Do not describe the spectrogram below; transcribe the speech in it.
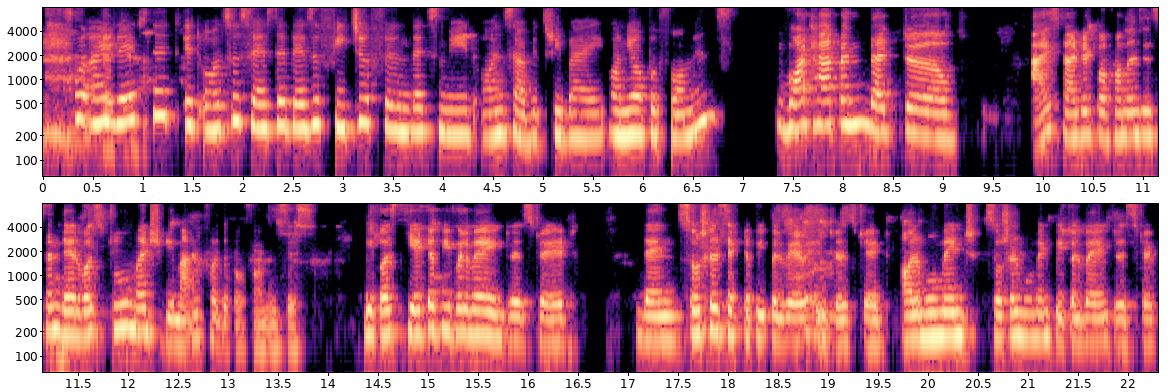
So I read that it also says that there's a feature film that's made on Savitri by on your performance. what happened that uh, I started performances and there was too much demand for the performances because theater people were interested, then social sector people were interested, all movement, social movement people were interested,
